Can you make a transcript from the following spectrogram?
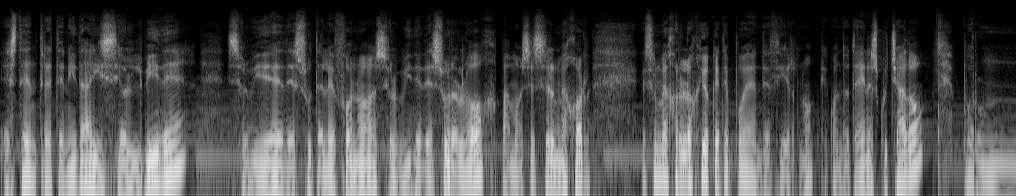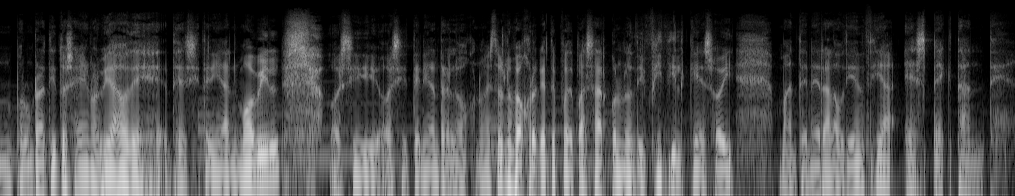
esté entretenida y se olvide, se olvide de su teléfono, se olvide de su reloj? Vamos, es el mejor, es el mejor elogio que te pueden decir, ¿no? Que cuando te hayan escuchado, por un, por un ratito se hayan olvidado de, si tenían móvil o si, o si tenían reloj, ¿no? Esto es lo mejor que te puede pasar con lo difícil que es hoy mantener a la audiencia expectante.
